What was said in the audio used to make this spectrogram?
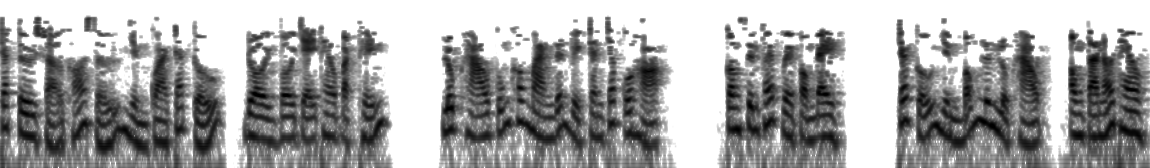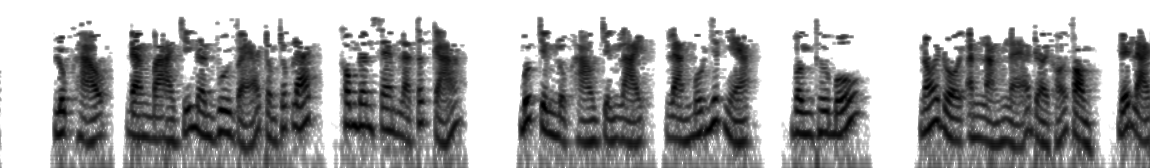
trác tư sở khó xử nhìn qua trác cửu, rồi vội chạy theo Bạch Thiển. Lục Hạo cũng không màng đến việc tranh chấp của họ. Con xin phép về phòng đây. Trác cửu nhìn bóng lưng Lục Hạo, ông ta nói theo. Lục Hạo, đàn bà chỉ nên vui vẻ trong chốc lát, không nên xem là tất cả. Bước chân Lục Hạo chừng lại, làn môi nhếch nhẹ. Vâng thưa bố. Nói rồi anh lặng lẽ rời khỏi phòng, để lại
